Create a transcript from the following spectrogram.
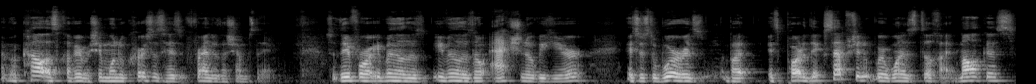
and makal as chaver b'shem one who curses his friend with Hashem's name. So therefore, even though there's, even though there's no action over here, it's just the words, but it's part of the exception where one is still Chayiv Malchus.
